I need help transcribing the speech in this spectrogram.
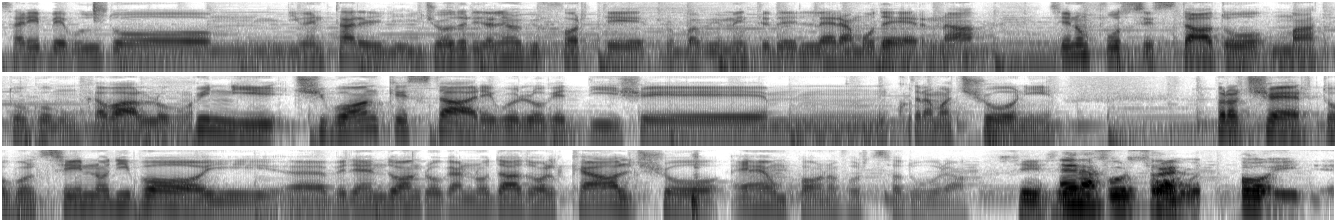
sarebbe potuto mh, diventare il, giocatore italiano più forte probabilmente dell'era moderna se non fosse stato matto come un cavallo. Quindi ci può anche stare quello che dice mh, Tramaccioni. Però certo, col senno di poi, eh, vedendo anche quello che hanno dato al calcio, è un po' una forzatura. Sì, sì. È una forzatura. Poi eh,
